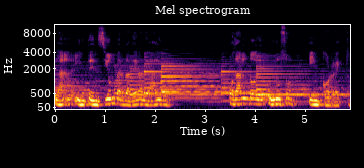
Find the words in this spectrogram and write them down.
la intención verdadera de algo o dándole un uso incorrecto.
